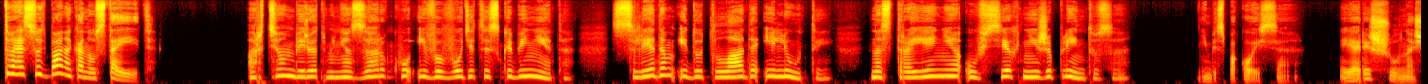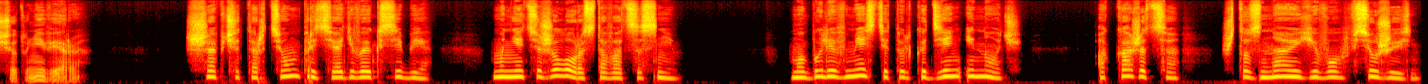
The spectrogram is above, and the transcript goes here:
Тут твоя судьба на кону стоит. Артём берет меня за руку и выводит из кабинета. Следом идут Лада и Лютый. Настроение у всех ниже плинтуса. Не беспокойся, я решу насчет универа. Шепчет Артём, притягивая к себе. Мне тяжело расставаться с ним. Мы были вместе только день и ночь. А кажется, что знаю его всю жизнь.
